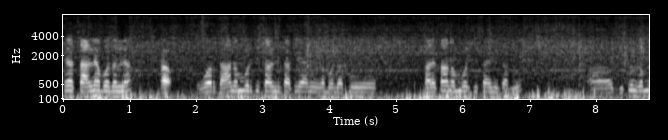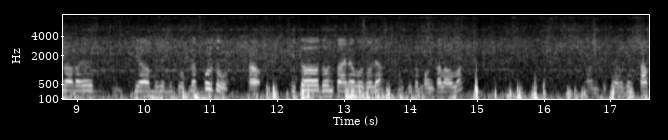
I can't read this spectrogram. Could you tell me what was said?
त्या चाळण्या बदलल्या. हो. वर दहा नंबरची चाळणी टाकली आणि मधात मी साडेसहा नंबरची चाळणी टाकली. अं, जिथून समजा आता हे त्या म्हणजे मी टोपल्यात पडतो. हो. तिथं दोन चाळण्या बसवल्या. तिथं पंखा लावला. आणि त्याच्यामध्ये साप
